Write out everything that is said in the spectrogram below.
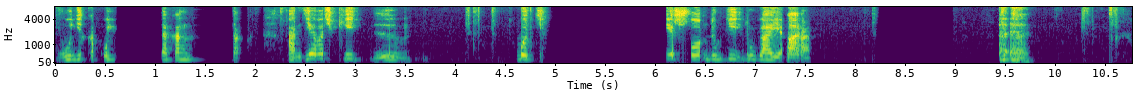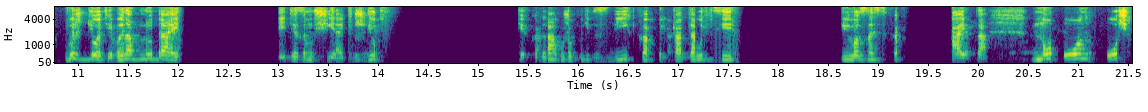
Будет какой-то контакт. А девочки, э, вот те, что другие, другая пара вы ждете, вы наблюдаете за мужчиной, ждете, когда уже будет сдвиг, когда будет серьезность какая-то. Но он очень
